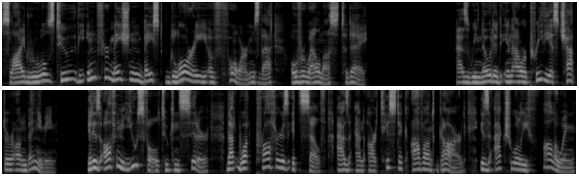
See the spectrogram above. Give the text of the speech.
slide rules to the information based glory of forms that overwhelm us today. As we noted in our previous chapter on Benjamin, it is often useful to consider that what proffers itself as an artistic avant garde is actually following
